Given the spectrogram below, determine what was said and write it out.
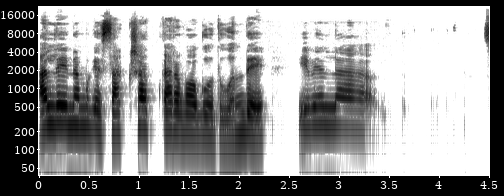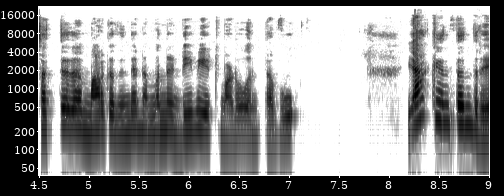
ಅಲ್ಲಿ ನಮಗೆ ಸಾಕ್ಷಾತ್ಕಾರವಾಗೋದು ಒಂದೇ, ಇವೆಲ್ಲ ಸತ್ಯದ ಮಾರ್ಗದಿಂದ ನಮ್ಮನ್ನು ಡಿವಿಯೇಟ್ ಮಾಡುವಂಥವು. ಯಾಕೆಂತಂದರೆ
